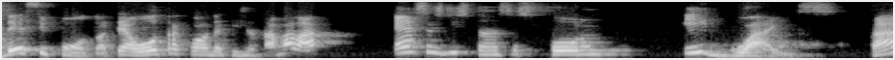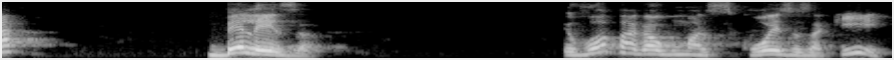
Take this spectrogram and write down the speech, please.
desse ponto até a outra corda que já estava lá, essas distâncias foram iguais, tá? Beleza. Eu vou apagar algumas coisas aqui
